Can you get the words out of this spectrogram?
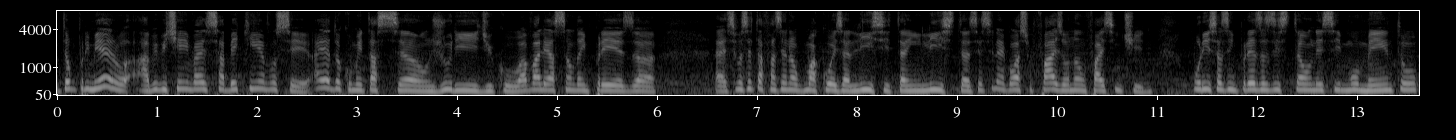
então, primeiro, a BBChain vai saber quem é você. Aí a documentação, jurídico, avaliação da empresa, é, se você está fazendo alguma coisa lícita, ilícita, se esse negócio faz ou não faz sentido. Por isso as empresas estão nesse momento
